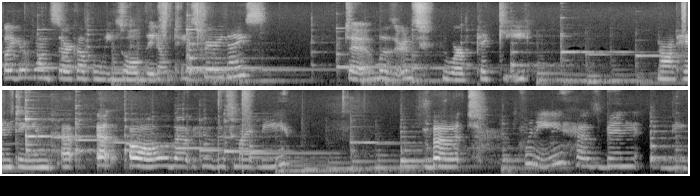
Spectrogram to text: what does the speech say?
Like, if once they're a couple weeks old, they don't taste very nice to lizards who are picky. Not hinting at, uh, at all about who this might be. But Quinny has been the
